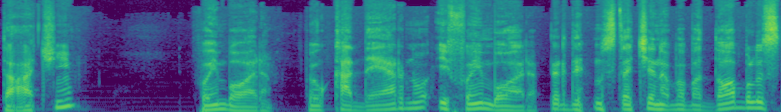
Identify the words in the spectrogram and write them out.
Tati foi embora. O caderno e foi embora. Perdemos Tatiana Babadóbulos,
